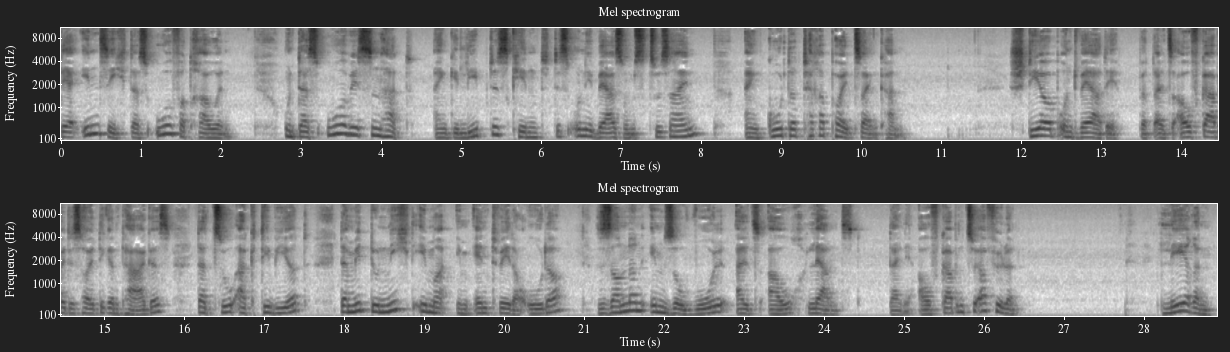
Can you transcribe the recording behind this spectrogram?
der in sich das Urvertrauen und das Urwissen hat, ein geliebtes Kind des Universums zu sein, ein guter Therapeut sein kann. Stirb und werde wird als Aufgabe des heutigen Tages dazu aktiviert, damit du nicht immer im Entweder oder, sondern im sowohl als auch lernst, deine Aufgaben zu erfüllen. Lehren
